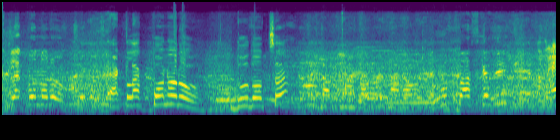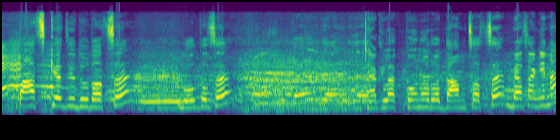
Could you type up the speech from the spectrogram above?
এক লাখ পনেরো। এক লাখ পনেরো। দুধ হচ্ছে? পাঁচ কেজি। পাঁচ কেজি দুধ হচ্ছে বলতেছে। এক লাখ পনেরো দাম চাচ্ছে। বেচা কিনা?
